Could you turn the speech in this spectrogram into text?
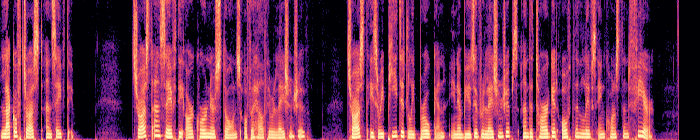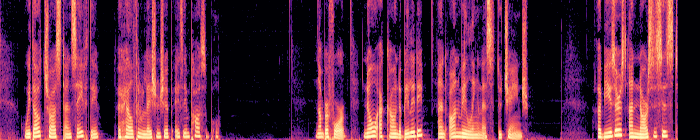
lack of trust and safety. Trust and safety are cornerstones of a healthy relationship. Trust is repeatedly broken in abusive relationships, and the target often lives in constant fear. Without trust and safety, a healthy relationship is impossible. Number four, no accountability and unwillingness to change. Abusers and narcissists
